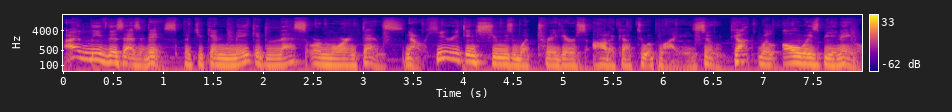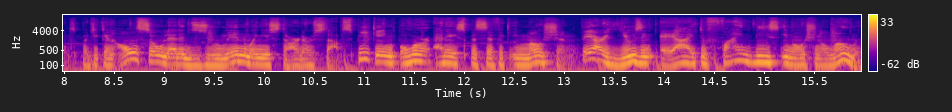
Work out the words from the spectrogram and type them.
I leave this as it is, but you can make it less or more intense. Now here you can choose what triggers AutoCut to apply a zoom. Cut will always be enabled, but you can also let it zoom in when you start or stop speaking or at a specific emotion. They are using AI to find these emotional moments.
